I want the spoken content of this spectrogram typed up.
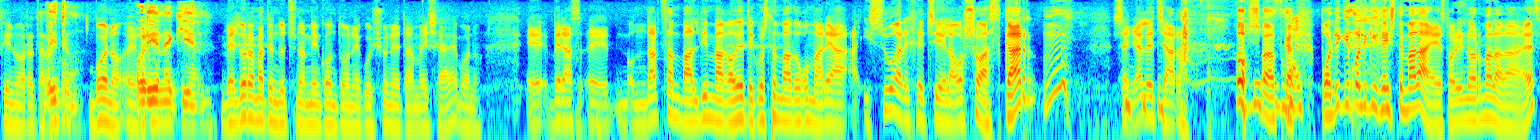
film horretarako. Baitu, bueno, eh, hori enekien. Beldurra ematen dutxuna mien kontu honek uxune eta maixa, eh? Bueno, eh, beraz, eh, ondartzan baldin bagaudet ikusten badugu marea izugarri jetxiela oso azkar, mm? Señale txarra. oso azkar. Poliki poliki geisten bada, ez, hori normala da, ez?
